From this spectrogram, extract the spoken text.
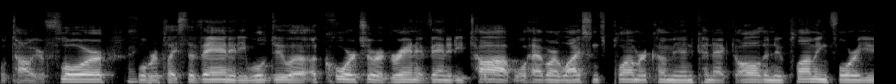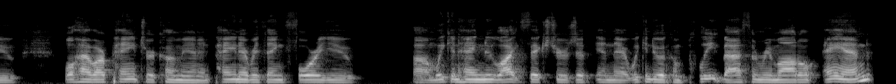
We'll tile your floor. Right. We'll replace the vanity. We'll do a, a quartz or a granite vanity top. We'll have our licensed plumber come in, connect all the new plumbing for you. We'll have our painter come in and paint everything for you. Um, we can hang new light fixtures in there. We can do a complete bathroom remodel and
